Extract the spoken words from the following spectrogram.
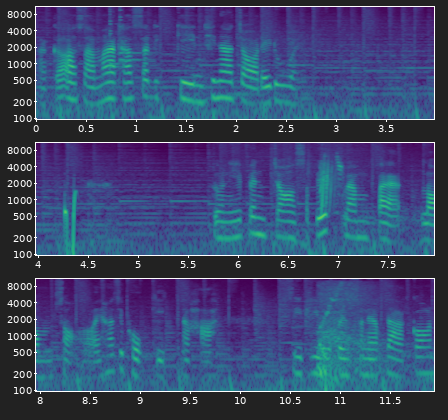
แล้วก็สามารถทัชสกรีนที่หน้าจอได้ด้วย ตัวนี้เป็นจอ Spec RAM 8 ROM 256กิกนะคะ CPU เป็น Snapdragon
